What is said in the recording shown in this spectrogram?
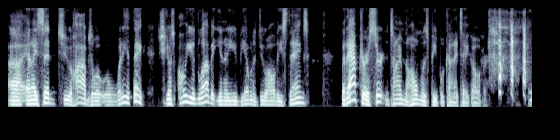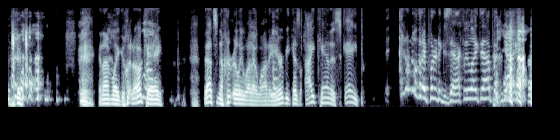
Uh, and I said to Hobbs, well, what do you think? She goes, Oh, you'd love it. You know, you'd be able to do all these things. But after a certain time, the homeless people kind of take over. and I'm like, okay, that's not really what I want to hear because I can't escape. I don't know that I put it exactly like that, but yeah, I,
